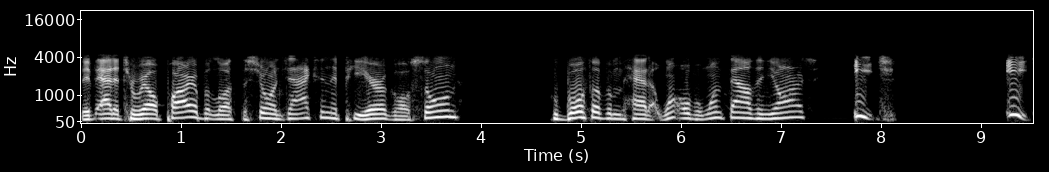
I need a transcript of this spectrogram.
They've added Terrell Pryor, but lost DeSean Jackson and Pierre Garcon, who both of them had one, over 1,000 yards each. Each.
